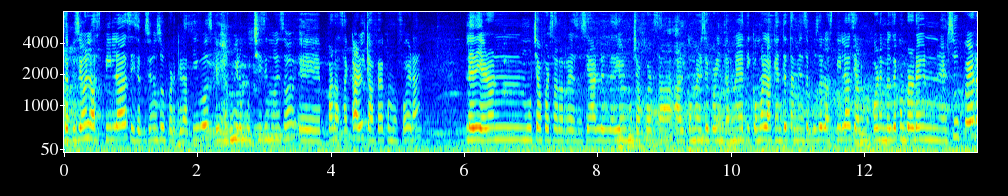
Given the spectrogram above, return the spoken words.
se pusieron las pilas y se pusieron súper creativos, que yo admiro muchísimo eso, eh, para sacar el café a como fuera. Le dieron mucha fuerza a las redes sociales, le dieron mucha fuerza al comercio por internet y como la gente también se puso las pilas y a lo mejor en vez de comprar en el súper,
